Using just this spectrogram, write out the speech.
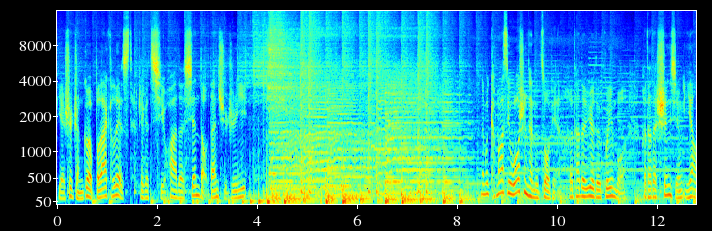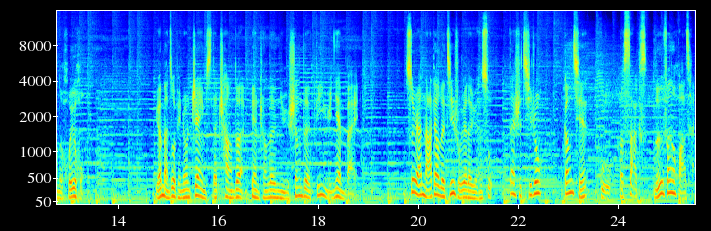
也是整个 Blacklist 这个企划的先导单曲之一。那么，Kamasi Washington 的作品和他的乐队规模和他的身形一样的恢宏。原版作品中，James 的唱段变成了女生的低语念白。虽然拿掉了金属乐的元素，但是其中钢琴、鼓和萨克斯轮番华彩，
